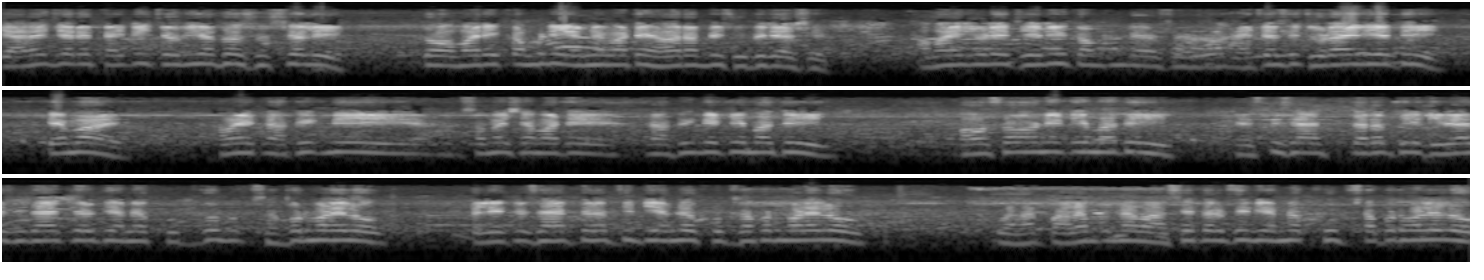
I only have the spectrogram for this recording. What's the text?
જ્યારે જ્યારે કઈ બી જરૂરિયાતો સોશિયલી તો અમારી કંપની એમને માટે હર અમે સુધી રહેશે. અમારી જોડે જે બી કંપની એજન્સી જોડાયેલી હતી તેમજ અમારી ટ્રાફિકની સમસ્યા માટે, ટ્રાફિકની ટીમ હતી અવસરોની ટીમ હતી એસપી સાહેબ તરફથી, ડીવાયસી સાહેબ તરફથી અમને ખૂબ ખૂબ સપોર્ટ મળેલો, કલેક્ટર સાહેબ તરફથી બી અમને ખૂબ સપોર્ટ મળેલો પાલનપુરના વાસીઓ તરફથી બી અમને ખૂબ સપોર્ટ મળેલો.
